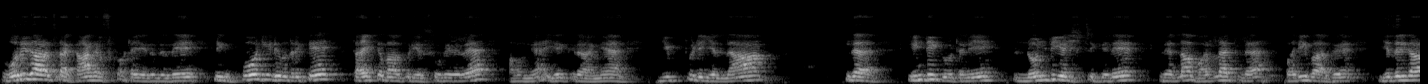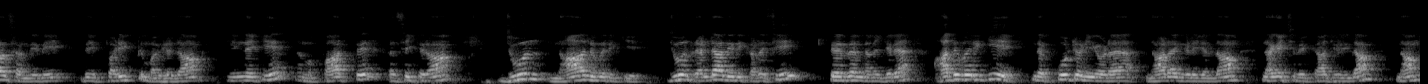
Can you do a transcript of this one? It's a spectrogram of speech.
ஒரு காலத்தில் காங்கிரஸ் கோட்டை இருந்தது. இன்றைக்கி போட்டியிடுவதற்கு தயக்கமாகக்கூடிய சூழ்நிலை அவங்க இருக்கிறாங்க. இப்படியெல்லாம் இந்த இண்டி கூட்டணி நொண்டி அடிச்சுட்டு இருக்குது. இதெல்லாம் வரலாற்றில் பதிவாகும். எதிர்கால சந்ததி இதை படித்து மகிழலாம். இன்றைக்கி நம்ம பார்த்து ரசிக்கிறோம். ஜூன் நாலு வரைக்கும் ஜூன் ரெண்டாம் தேதி கடைசி தேர்தல் நினைக்கிறேன். அது வரைக்கும் இந்த கூட்டணியோட நாடகங்களை எல்லாம் நகைச்சுவை காட்சிகளெல்லாம் நாம்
